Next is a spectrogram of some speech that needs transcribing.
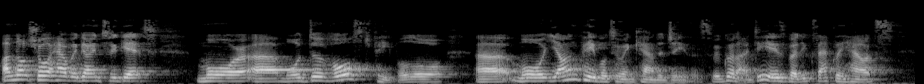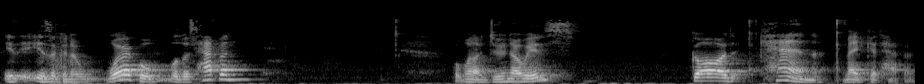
I'm not sure how we're going to get more uh, more divorced people or uh, more young people to encounter Jesus. We've got ideas, but exactly how it's is, it going to work? Will, will this happen? But what I do know is God can make it happen.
